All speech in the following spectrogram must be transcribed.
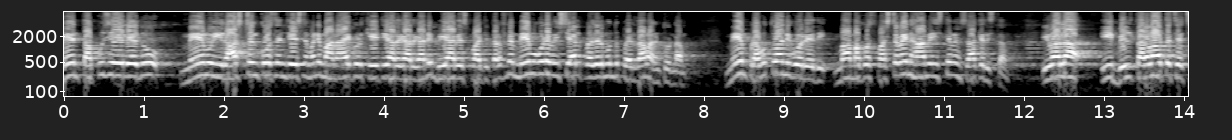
మేము తప్పు చేయలేదు మేము ఈ రాష్ట్రం కోసం చేసినామని మా నాయకుడు కేటీఆర్ గారు కానీ బీఆర్ఎస్ పార్టీ తరఫున మేము కూడా విషయాలు ప్రజల ముందు పెడదామని అంటున్నాం. మేము ప్రభుత్వాన్ని కోరేది మా మాకు స్పష్టమైన హామీ ఇస్తే మేము సహకరిస్తాం. ఇవాళ ఈ బిల్ తర్వాత చర్చ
